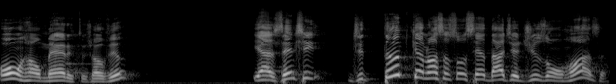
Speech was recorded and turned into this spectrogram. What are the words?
Honra ao mérito, já ouviu? E a gente, de tanto que a nossa sociedade é desonrosa,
